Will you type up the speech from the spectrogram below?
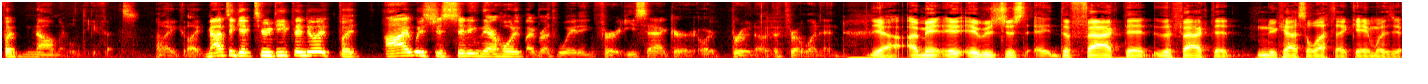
phenomenal defense. Like like not to get too deep into it, but I was just sitting there holding my breath, waiting for Isak or, or Bruno to throw one in. Yeah, I mean, it, it was just eh, the fact that the fact that Newcastle left that game with you,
